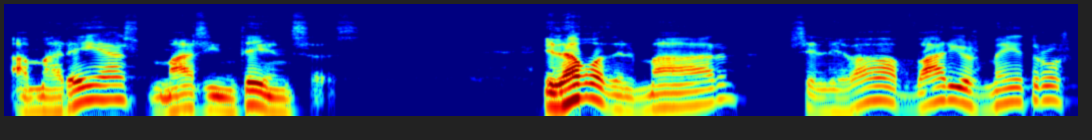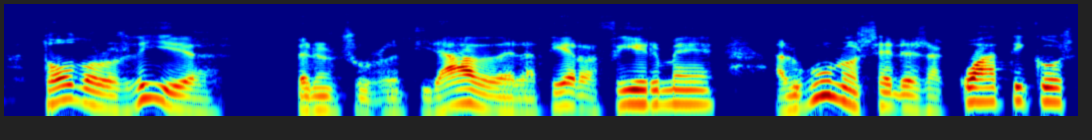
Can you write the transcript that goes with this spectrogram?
a mareas más intensas. El agua del mar se elevaba varios metros todos los días pero en su retirada de la tierra firme, algunos seres acuáticos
